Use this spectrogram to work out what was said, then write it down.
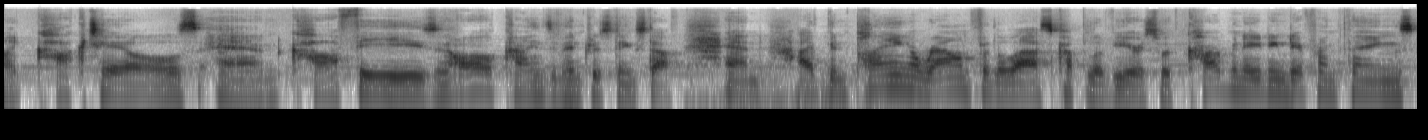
like cocktails and coffees and all kinds of interesting stuff. And I've been playing around for the last couple of years with carbonating different things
